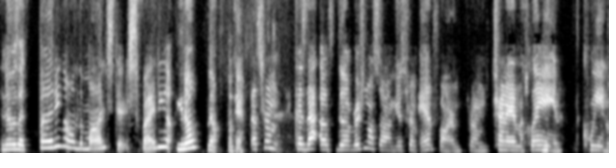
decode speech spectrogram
and it was like fighting on the monsters, fighting. On, you know? No, okay. That's from because that uh, the original song is from Ant Farm from China and McLean, the Queen.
